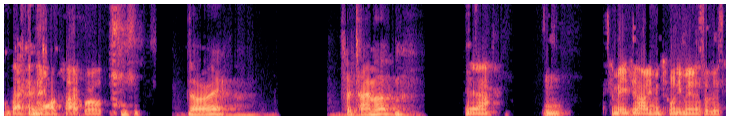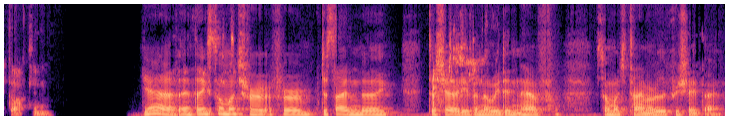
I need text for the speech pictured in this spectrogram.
I'm back in the outside world. All right. So, time up. yeah. Mm. It's amazing how even 20 minutes of this stuff can. Yeah, and thanks so much for for deciding to to share it, even though we didn't have so much time. I really appreciate that.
